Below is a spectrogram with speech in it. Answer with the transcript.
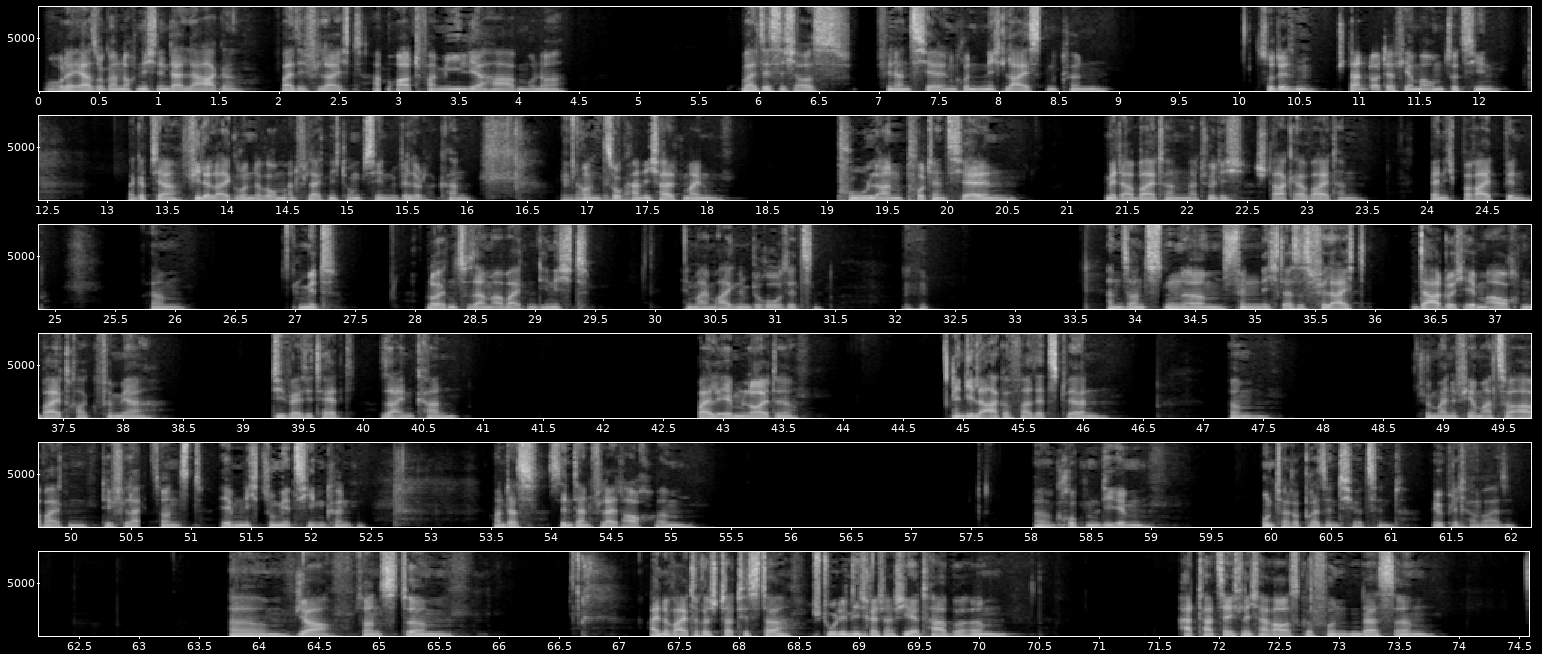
oder eher sogar noch nicht in der Lage, weil sie vielleicht am Ort Familie haben oder weil sie sich aus finanziellen Gründen nicht leisten können, zu diesem mhm. Standort der Firma umzuziehen. Da gibt es ja vielerlei Gründe, warum man vielleicht nicht umziehen will oder kann. Ja, und so kann ich halt meinen Pool an potenziellen Mitarbeitern natürlich stark erweitern, wenn ich bereit bin, ähm, mit Leuten zusammenarbeiten, die nicht in meinem eigenen Büro sitzen. Mhm. Ansonsten ähm, finde ich, dass es vielleicht dadurch eben auch ein Beitrag für mehr Diversität sein kann, weil eben Leute in die Lage versetzt werden, ähm, für meine Firma zu arbeiten, die vielleicht sonst eben nicht zu mir ziehen könnten. Und das sind dann vielleicht auch ähm, äh, Gruppen, die eben unterrepräsentiert sind, üblicherweise. Mhm. Ähm, ja, sonst ähm, eine weitere Statista-Studie, die ich recherchiert habe, ähm, hat tatsächlich herausgefunden, dass ähm,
